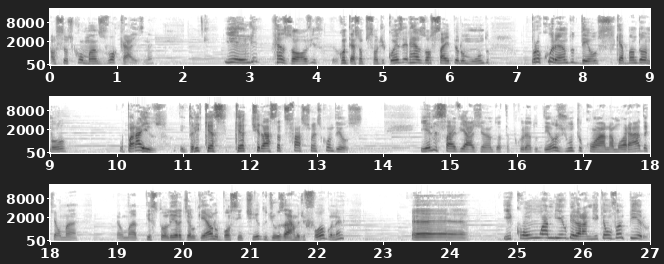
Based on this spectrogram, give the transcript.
aos seus comandos vocais, né? E ele resolve, acontece uma opção de coisa, ele resolve sair pelo mundo procurando Deus que abandonou o paraíso. Então ele quer, quer tirar satisfações com Deus. E ele sai viajando, procurando Deus, junto com a namorada, que é uma, é uma pistoleira de aluguel, no bom sentido, de usar arma de fogo, né? É, e com um amigo, melhor amigo, que é um vampiro.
